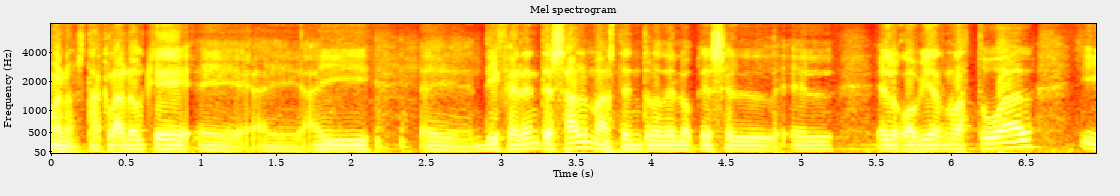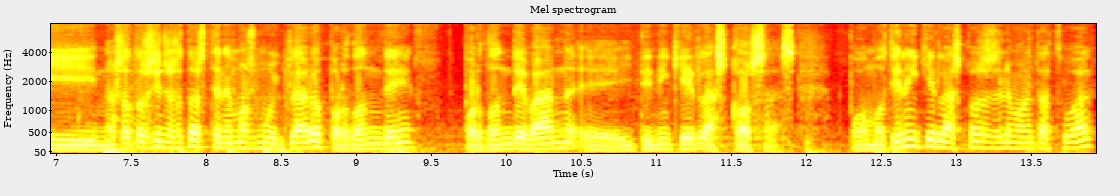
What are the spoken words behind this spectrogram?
Bueno, está claro que eh, hay diferentes almas dentro de lo que es el, el- gobierno actual y nosotros y nosotras tenemos muy claro por dónde por dónde van y tienen que ir las cosas. Como tienen que ir las cosas en el momento actual,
